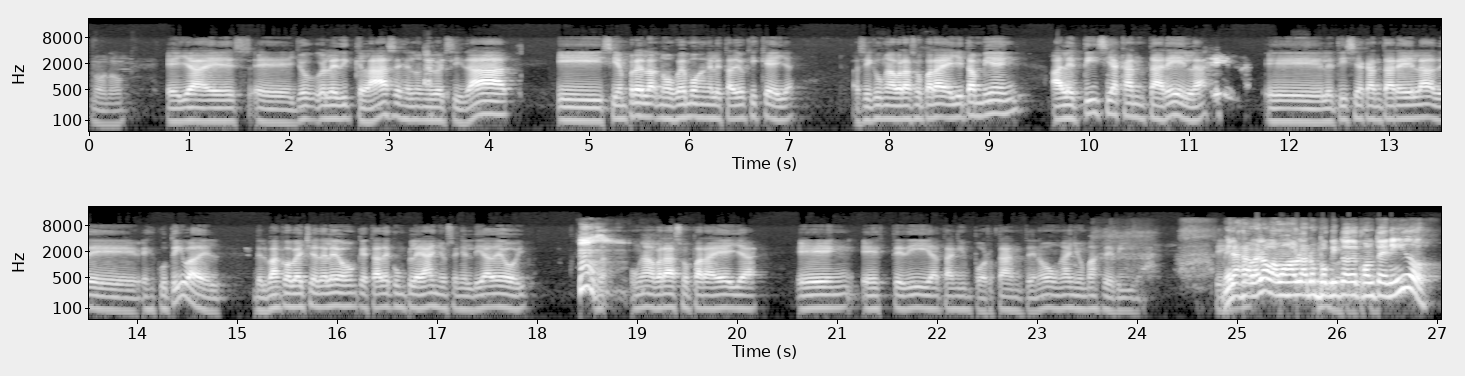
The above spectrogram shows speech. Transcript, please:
No, no. Ella es, eh, yo le di clases en la universidad y siempre nos vemos en el Estadio Quiqueya. Así que un abrazo para ella y también a Leticia Cantarela, eh, Leticia Cantarela, de, ejecutiva del, del Banco Beche de León, que está de cumpleaños en el día de hoy. un abrazo para ella en este día tan importante, ¿no? Un año más de vida. Mira, Ravelo, vamos a hablar un poquito de contenido,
